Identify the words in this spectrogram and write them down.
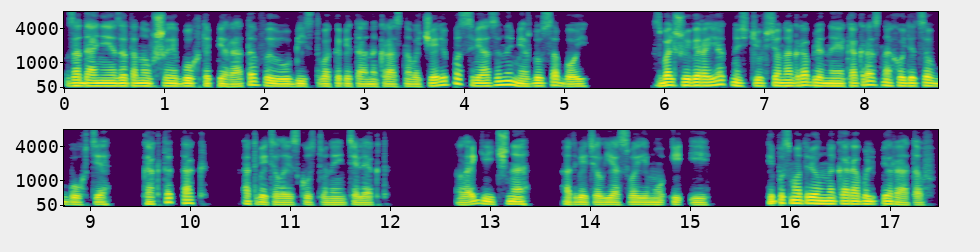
задание «Затонувшая бухта пиратов» и убийство капитана Красного Черепа связаны между собой. С большой вероятностью все награбленное как раз находится в бухте. Как-то так, ответила искусственный интеллект. Логично, ответил я своему ИИ и посмотрел на корабль пиратов,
